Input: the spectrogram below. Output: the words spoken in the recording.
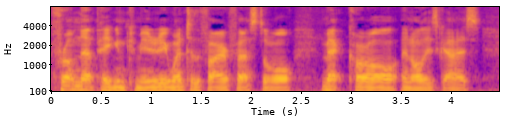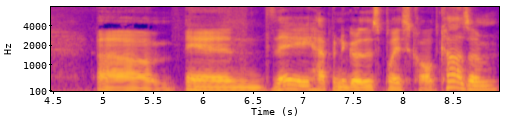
from that pagan community, went to the Fire Festival, met Carl and all these guys, um, and they happened to go to this place called Cosm,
